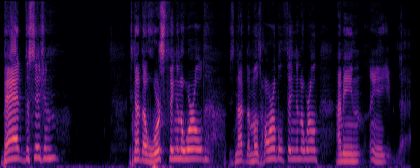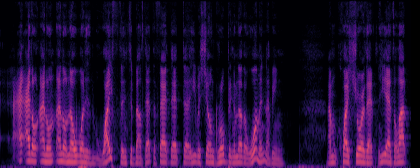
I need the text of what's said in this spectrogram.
bad decision. It's not the worst thing in the world. It's not the most horrible thing in the world. I mean, I, I don't, I don't, I don't know what his wife thinks about that. The fact that uh, he was shown groping another woman. I mean, I'm quite sure that he has a lot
